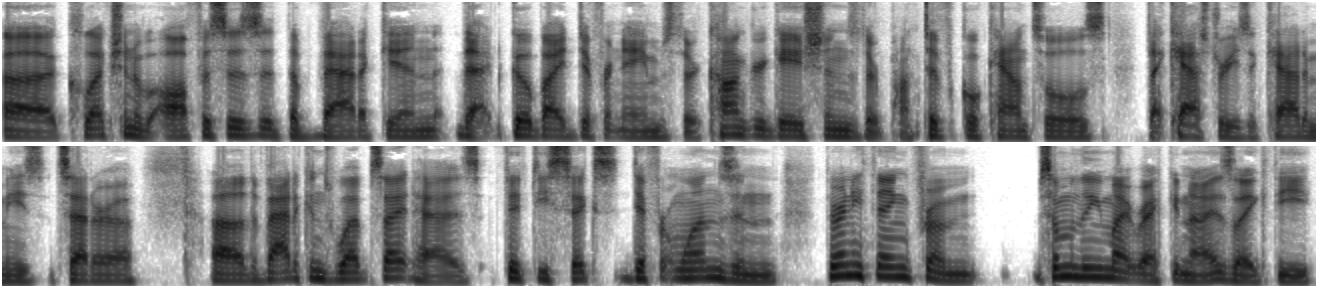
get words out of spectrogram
uh, collection of offices at the Vatican that go by different names. They're congregations, they're pontifical councils, dicasteries, academies, etc. Uh, the Vatican's website has 56 different ones, and they're anything from some of them you might recognize, like the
